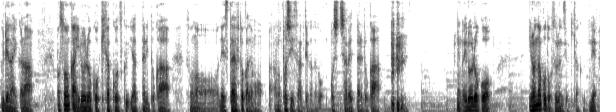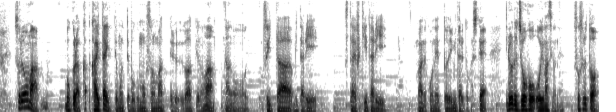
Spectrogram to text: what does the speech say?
売れないから、まあ、その間いろいろこう企画をつくやったりとかその、ね、スタイフとかでもあのトシーさんっていう方が喋ったりとか なんかいろいろこういろんなことをするんですよ企画。でそれをまあ僕ら買いたいって思って僕もその待ってる側っていうのはあのツイッター見たりスタイフ聞いたり、まあね、こうネットで見たりとかしていろいろ情報を追いますよね。そうすると、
